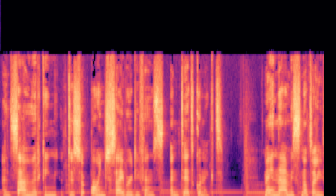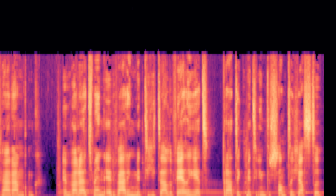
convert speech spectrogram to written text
Een samenwerking tussen Orange Cyber Defense en Tijd Connect. Mijn naam is Nathalie van Raamdonk. En vanuit mijn ervaring met digitale veiligheid praat ik met interessante gasten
